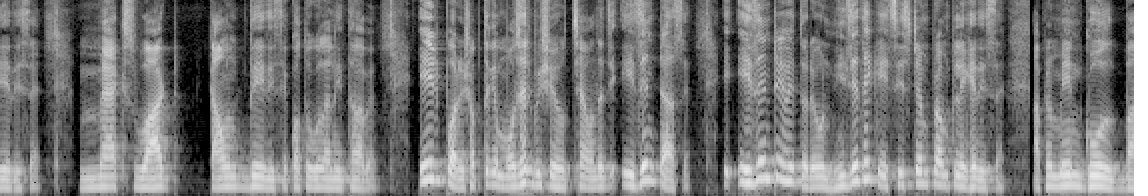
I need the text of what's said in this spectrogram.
দিয়ে দিছে। ম্যাক্স ওয়ার্ড কাউন্ট দিয়ে দিছে, কতগুলো নিতে হবে। এরপরে সব থেকে মজার বিষয় হচ্ছে আমাদের যে এজেন্টটা আছে, এই এজেন্টের ভিতরে ও নিজে থেকে সিস্টেম প্রম্পট লিখে দিছে। আপনার মেন গোল বা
